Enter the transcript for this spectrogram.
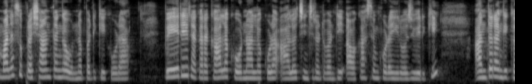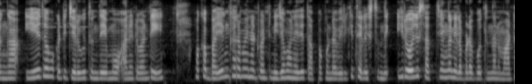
మనసు ప్రశాంతంగా ఉన్నప్పటికీ కూడా వేరే రకరకాల కోణాల్లో కూడా ఆలోచించినటువంటి అవకాశం కూడా ఈరోజు వీరికి అంతరంగికంగా ఏదో ఒకటి జరుగుతుందేమో అనేటువంటి ఒక భయంకరమైనటువంటి నిజం అనేది తప్పకుండా వీరికి తెలుస్తుంది. ఈరోజు సత్యంగా నిలబడబోతుందన్నమాట.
